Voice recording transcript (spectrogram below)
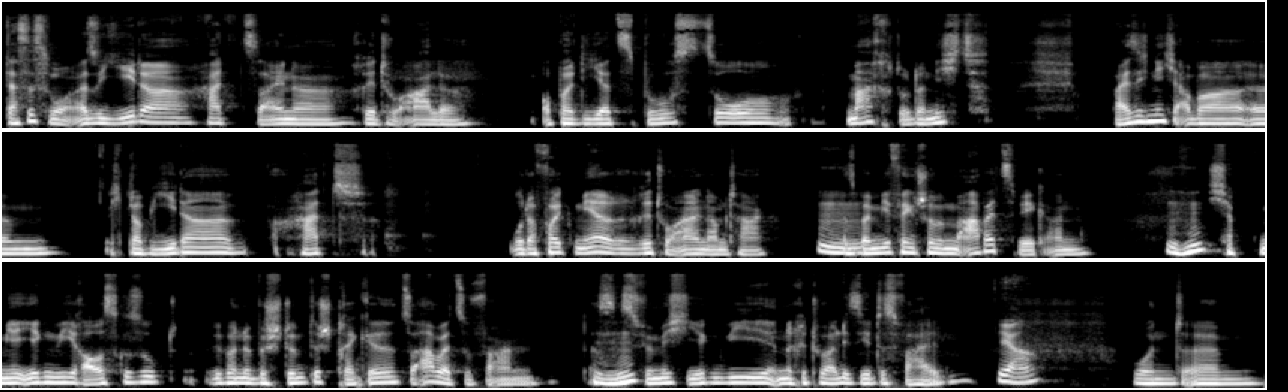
Das ist so. Also jeder hat seine Rituale. Ob er die jetzt bewusst so macht oder nicht, weiß ich nicht. Aber ähm, ich glaube, jeder hat oder folgt mehrere Ritualen am Tag. Mhm. Also bei mir fängt schon mit dem Arbeitsweg an. Mhm. Ich habe mir irgendwie rausgesucht, über eine bestimmte Strecke zur Arbeit zu fahren. Das Mhm. ist für mich irgendwie ein ritualisiertes Verhalten. Ja. Und ähm,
